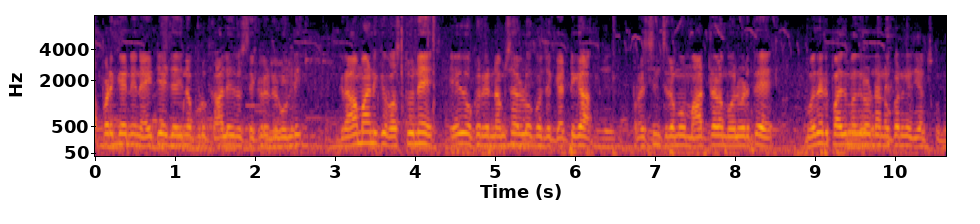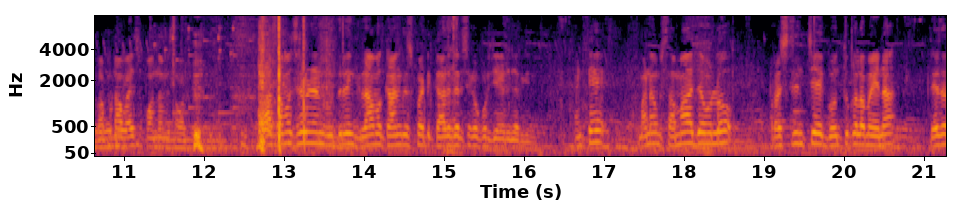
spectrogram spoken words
అప్పటికే నేను ఐటీఐ చదివినప్పుడు కాలేజీలో సెక్రటరీగా ఉండి గ్రామానికి వస్తూనే ఏదో ఒక రెండు అంశాలలో కొంచెం గట్టిగా ప్రశ్నించడము మాట్లాడడం మొదలు పెడితే మొదటి పది మందిలో నన్ను ఒకరిగా చేర్చుకుంది. అప్పుడు నా వయసు పంతొమ్మిది సంవత్సరాలు. ఆ సంవత్సరం నేను రుద్రేం గ్రామ కాంగ్రెస్ పార్టీ కార్యదర్శిగా కూడా చేయడం జరిగింది. అంటే మనం సమాజంలో ప్రశ్నించే గొంతుకులమైన లేదా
